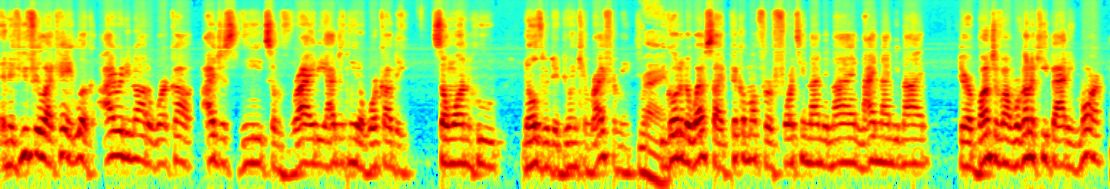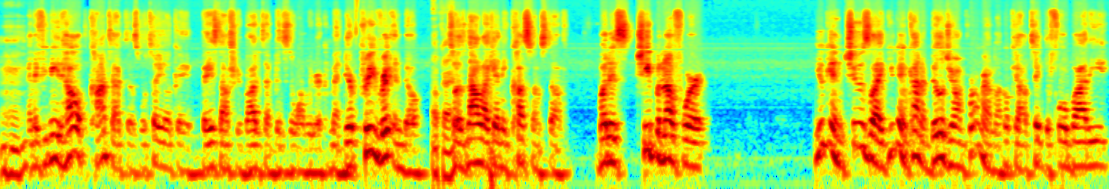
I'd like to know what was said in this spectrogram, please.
and if you feel like, hey, look, I already know how to work out. I just need some variety. I just need a workout that someone who knows what they're doing can write for me. Right. You go to the website, pick them up for $14.99, $9.99. There are a bunch of them. We're gonna keep adding more. hmm And if you need help, contact us. We'll tell you, okay, based off your body type, this is the one we recommend. They're pre-written though, Okay. so it's not like any custom stuff. But it's cheap enough where you can choose, like you can kind of build your own program. Like, okay, I'll take the full body.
